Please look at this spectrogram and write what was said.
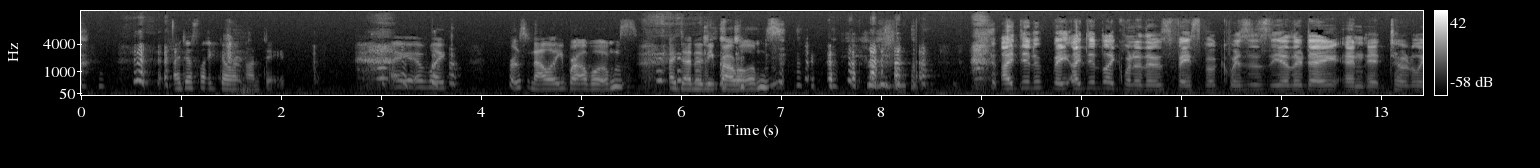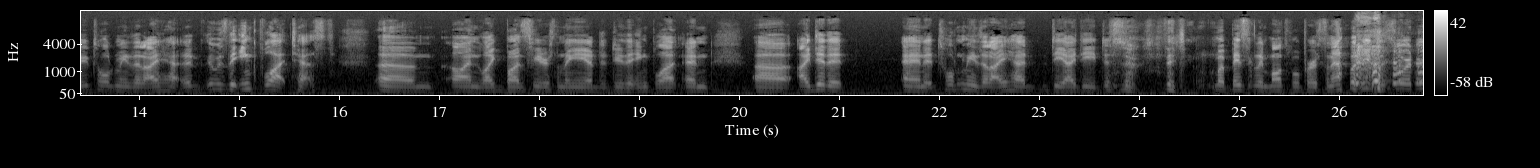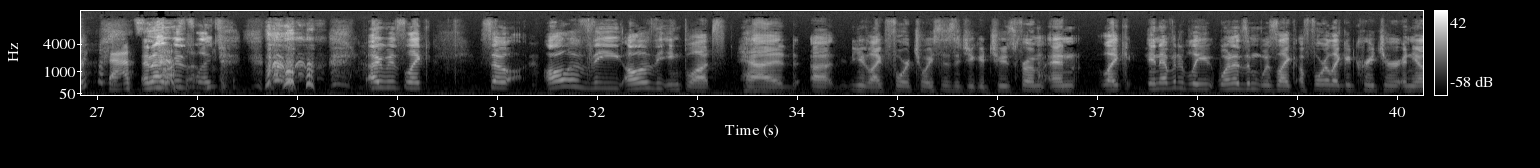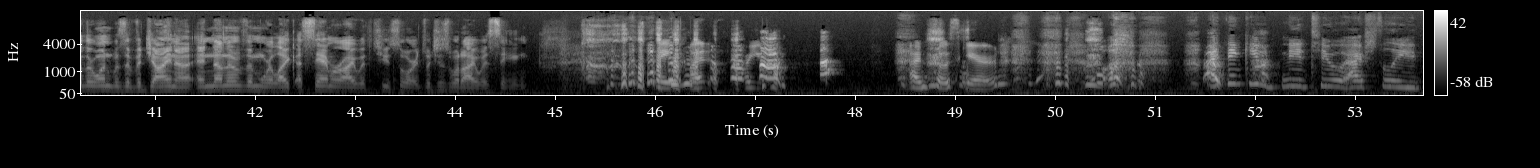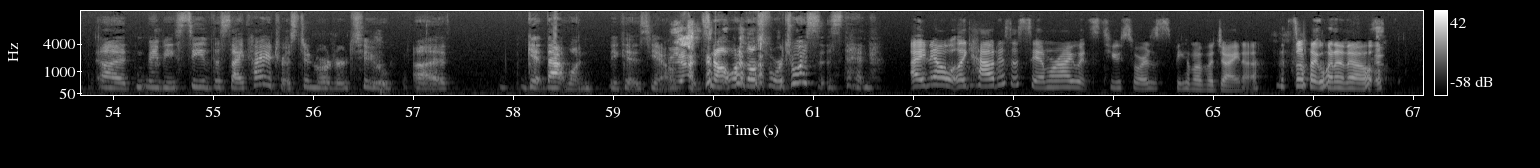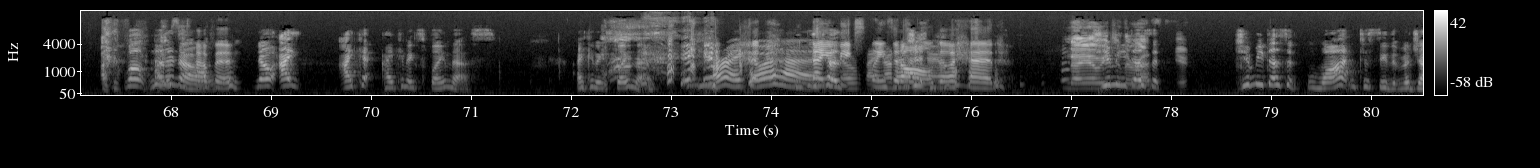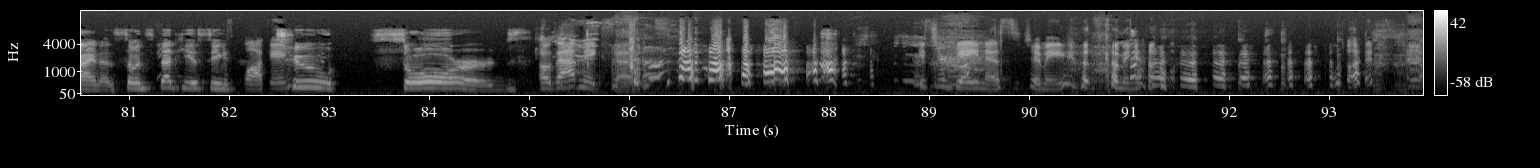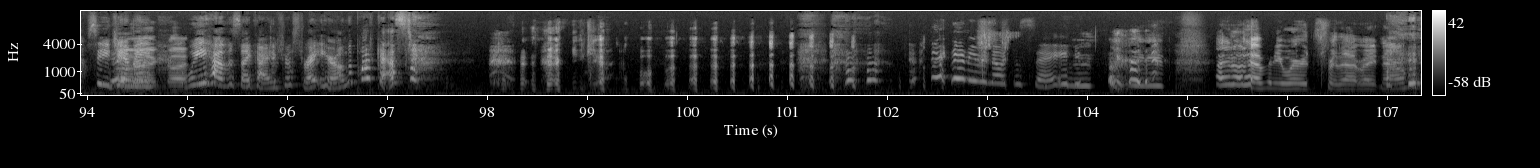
I just like going on dates. I have like personality problems, identity problems. I did a fa- I did like one of those Facebook quizzes the other day, and it totally told me that I had it was the ink blot test um, on like BuzzFeed or something. You had to do the ink blot, and uh, I did it, and it told me that I had DID, dis- basically multiple personality disorder. That's and I was like, I was like, so all of the all of the ink blots had uh, you know, like four choices that you could choose from, and like inevitably one of them was like a four-legged creature, and the other one was a vagina, and none of them were like a samurai with two swords, which is what I was seeing. Wait, what are you? I'm so scared. Well, I think you need to actually uh, maybe see the psychiatrist in order to uh, get that one because, you know, Yeah. it's not one of those four choices then. I know, like, how does a samurai with two swords become a vagina? That's what I want to know. well, no, no, no, happen? no. I, I can, I can explain this. I can explain this. All right, go ahead. Naomi Because- explains Right it on all. Go ahead. Naomi Jimmy doesn't- rescue. Jimmy doesn't want to see the vaginas, so instead he is seeing two swords. Oh, that makes sense. it's your gayness, Jimmy, that's coming out. what? See, Jimmy, my we have a psychiatrist right here on the podcast. there you go. I don't even know what to say. I don't have any words for that right now.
